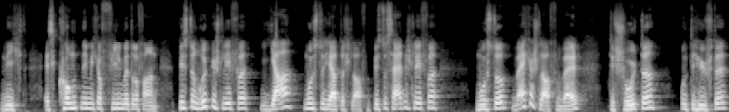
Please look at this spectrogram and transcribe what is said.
nicht. Es kommt nämlich auf viel mehr drauf an. Bist du ein Rückenschläfer? Ja, musst du härter schlafen. Bist du Seitenschläfer? Musst du weicher schlafen, weil die Schulter und die Hüfte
